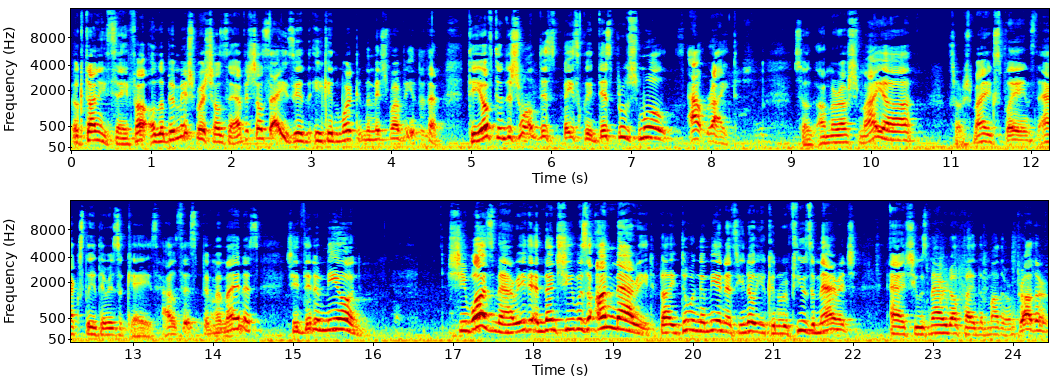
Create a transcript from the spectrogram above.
Uktani seifa the b'mishmar shall say shall say he can work in the mishmar of either of them. Tiyov to the Shmuel. This basically disproves Shmuel outright. So Amar Rav Shmaya. So Rav Shmaya explains actually there is a case. How's this? B'mamenes. She did a mion. She was married and then she was unmarried by doing a mion. As you know, you can refuse a marriage, and she was married off by the mother and brother,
